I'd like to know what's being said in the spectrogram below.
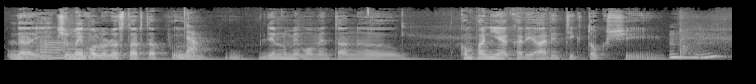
da, e uh, cel mai valoros startup uh, da. din lume momentan, uh, compania care are TikTok și uh-huh.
